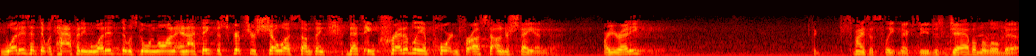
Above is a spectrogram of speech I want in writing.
what is it that was happening? What is it that was going on? And I think the scriptures show us something that's incredibly important for us to understand. Are you ready? Somebody's asleep next to you. Just jab them a little bit.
